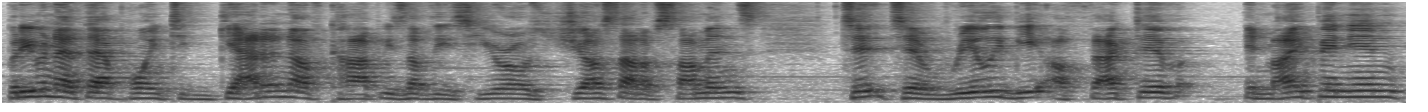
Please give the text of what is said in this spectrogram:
But even at that point, to get enough copies of these heroes just out of summons to, to really be effective, in my opinion,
